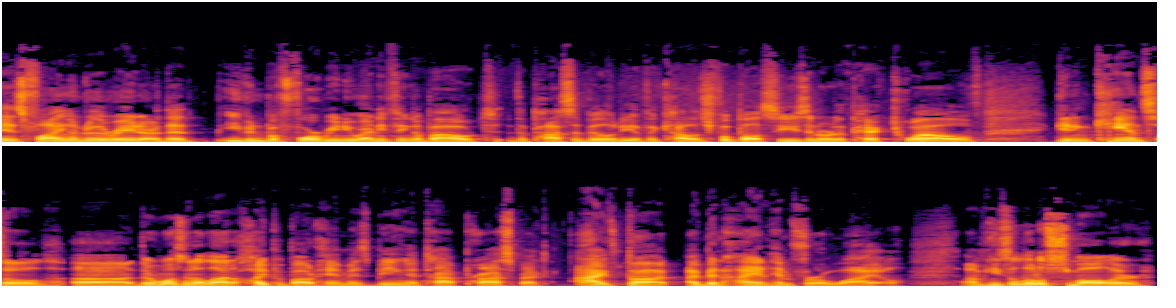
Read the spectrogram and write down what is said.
is flying under the radar that even before we knew anything about the possibility of the college football season or the Pac 12 getting canceled, uh, there wasn't a lot of hype about him as being a top prospect. I've thought, I've been high on him for a while. Um, he's a little smaller.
